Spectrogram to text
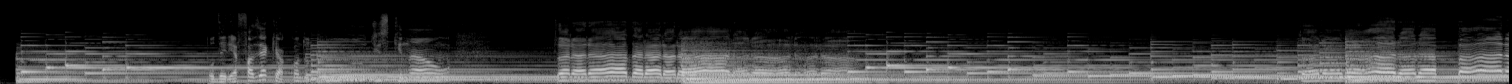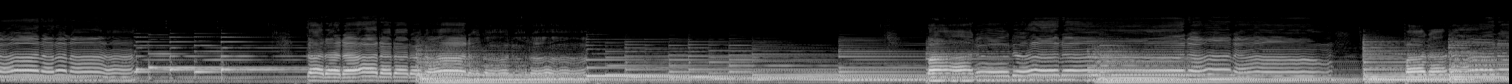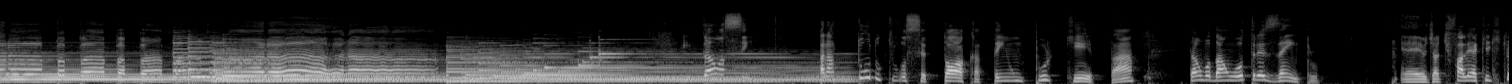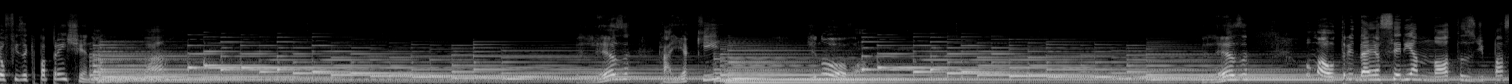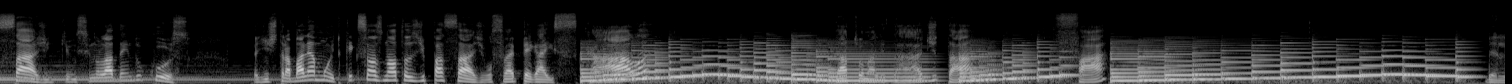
Poderia fazer aqui, ó. Quando tudo diz que não. Tarará, Então, assim, para tudo que você toca tem um porquê, tá? Então, vou dar um outro exemplo. É, eu já te falei aqui o que, que eu fiz aqui para preencher, né? Tá? Beleza? Caí aqui. De novo, ó. Beleza? Uma outra ideia seria notas de passagem, que eu ensino lá dentro do curso. A gente trabalha muito. O que, que são as notas de passagem? Você vai pegar a escala da tonalidade, tá? Fá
